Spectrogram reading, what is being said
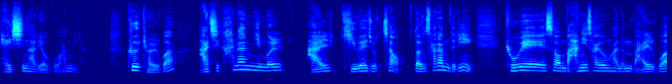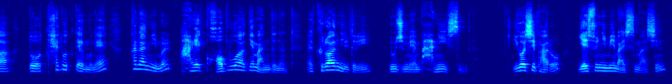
대신하려고 합니다. 그 결과 아직 하나님을 알 기회조차 없던 사람들이 교회에서 많이 사용하는 말과 또 태도 때문에 하나님을 아예 거부하게 만드는 그러한 일들이 요즘에 많이 있습니다. 이것이 바로 예수님이 말씀하신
